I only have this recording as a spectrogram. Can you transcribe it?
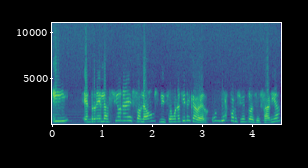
Y en relación a eso, la OMS dice, bueno, tiene que haber un 10% de cesáreas,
